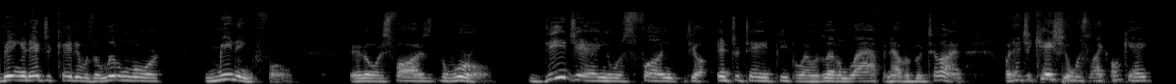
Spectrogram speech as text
being an educator was a little more meaningful, you know, as far as the world. DJing was fun to entertain people and let them laugh and have a good time, but education was like, okay,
